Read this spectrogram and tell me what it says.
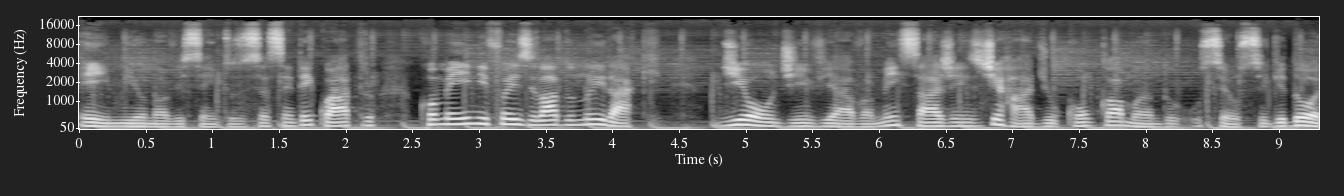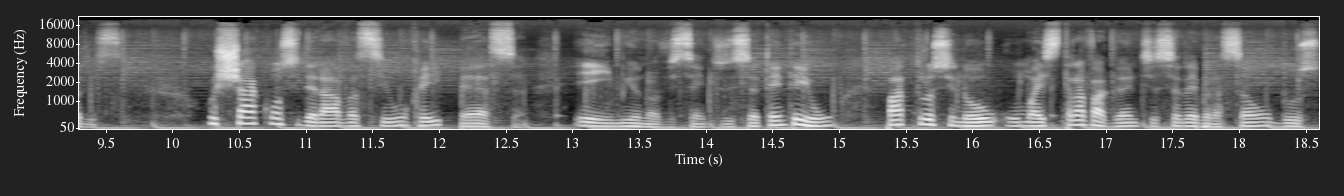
Em 1964, Khomeini foi exilado no Iraque, de onde enviava mensagens de rádio conclamando os seus seguidores. O Shah considerava-se um rei persa e, em 1971, patrocinou uma extravagante celebração dos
